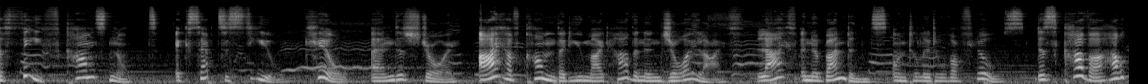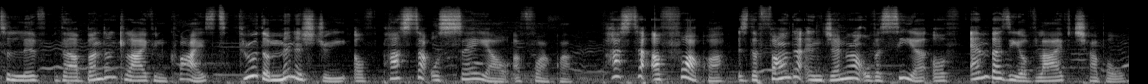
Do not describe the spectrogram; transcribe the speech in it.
The thief comes not except to steal, kill, and destroy. I have come that you might have and enjoy life, life in abundance until it overflows. Discover how to live the abundant life in Christ through the ministry of Pastor Oseo Afuakwa. Pastor Afuakwa is the founder and general overseer of Embassy of Life Chapel,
